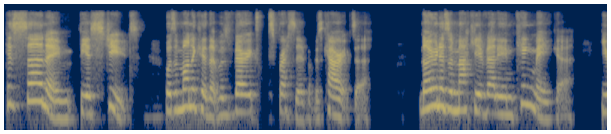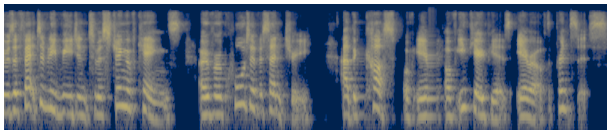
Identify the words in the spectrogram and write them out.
His surname, the Astute, was a moniker that was very expressive of his character. Known as a Machiavellian kingmaker, he was effectively regent to a string of kings over a quarter of a century at the cusp of, of Ethiopia's era of the princes.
